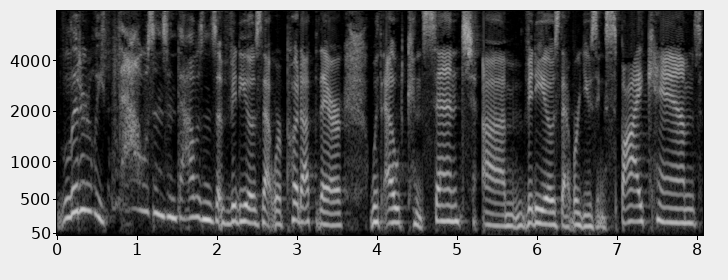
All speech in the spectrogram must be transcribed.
literally thousands and thousands of videos that were put up there without consent, um, videos that were using spy cams,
